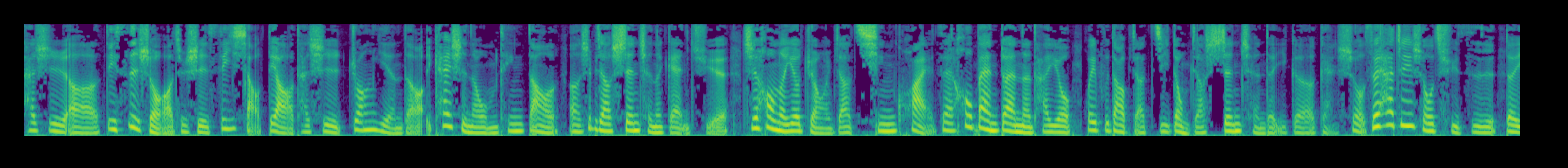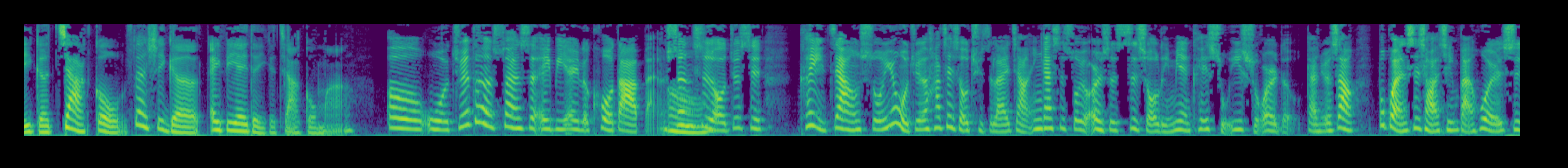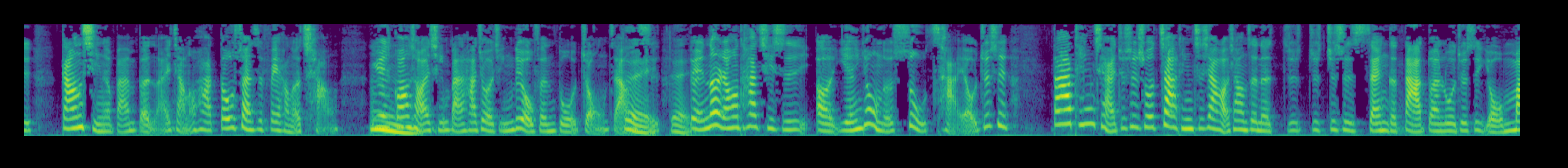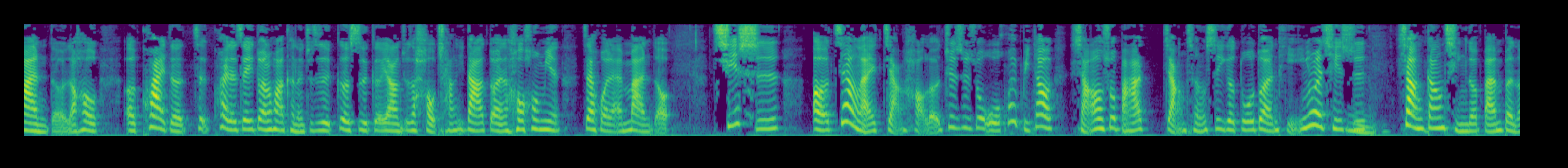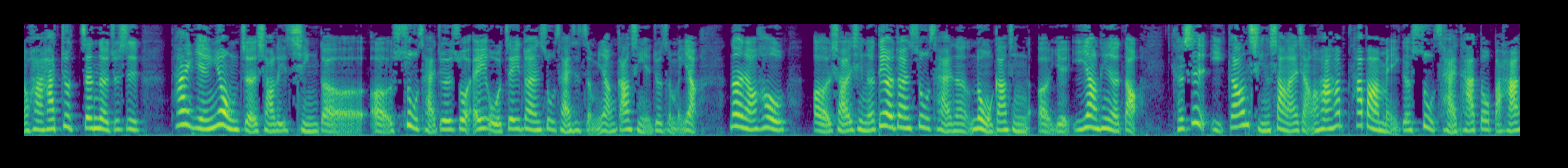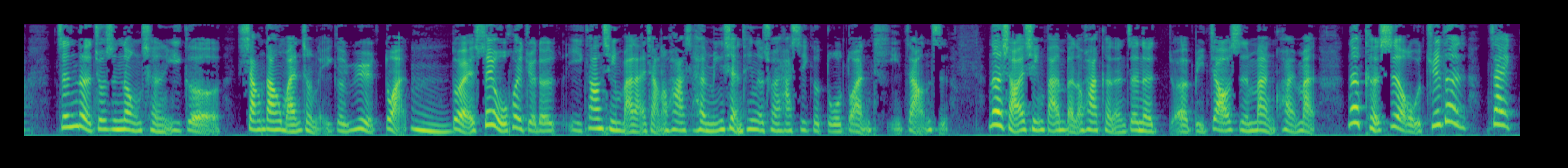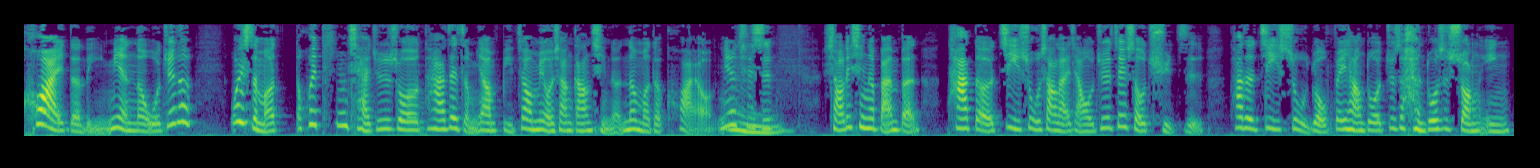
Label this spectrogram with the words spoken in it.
它是呃第四首啊，就是 C 小调，它是庄严的哦。一开始呢，我们听到呃是比较深沉的感觉，之后呢又转为比较轻快，在后半段呢，它又恢复到比较激动、比较深沉的一个感受。所以它这一首曲子的一个架构，算是一个 ABA 的一个架构吗？呃，我觉得算是 ABA 的扩大版，甚至哦，就是。可以这样说，因为我觉得他这首曲子来讲，应该是所有二十四首里面可以数一数二的。感觉上，不管是小提琴版或者是钢琴的版本来讲的话，都算是非常的长。因为光小提琴版它就已经六分多钟这样子。对。那然后它其实呃沿用的素材哦，就是大家听起来就是说乍听之下好像真的就就就是三个大段落，就是有慢的，然后呃快的这快的这一段的话，可能就是各式各样，就是好长一大段，然后后面再回来慢的哦。其实。呃，这样来讲好了，就是说我会比较想要说把它讲成是一个多段体，因为其实像钢琴的版本的话，它就真的就是它沿用着小提琴的呃素材，就是说，哎，我这一段素材是怎么样，钢琴也就怎么样。那然后呃，小提琴的第二段素材呢，那我钢琴呃也一样听得到。可是以钢琴上来讲的话，它它把每一个素材，它都把它。真的就是弄成一个相当完整的一个乐段，嗯，对，所以我会觉得以钢琴版来讲的话，很明显听得出来它是一个多段体这样子。那小提琴版本的话，可能真的呃比较是慢快慢。那可是哦，我觉得在快的里面呢，我觉得为什么会听起来就是说它再怎么样比较没有像钢琴的那么的快哦？因为其实小提琴的版本它的技术上来讲，我觉得这首曲子它的技术有非常多，就是很多是双音。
